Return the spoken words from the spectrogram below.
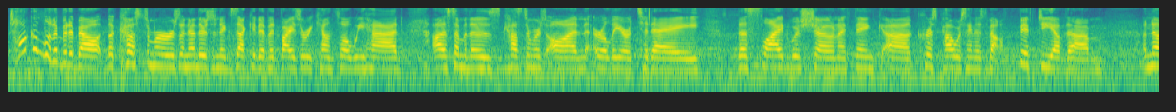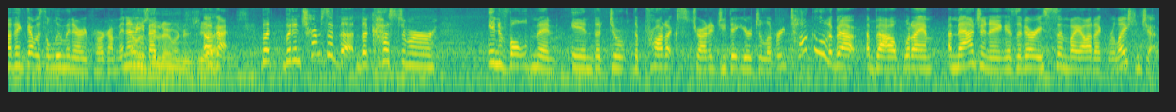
Talk a little bit about the customers. I know there's an executive advisory council. We had uh, some of those customers on earlier today. The slide was shown, I think uh, Chris Powell was saying there's about 50 of them. No, I think that was the Luminary program. In that was event, the Luminaries, yeah. Okay, but, but in terms of the, the customer involvement in the, the product strategy that you're delivering, talk a little bit about, about what I'm imagining is a very symbiotic relationship.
